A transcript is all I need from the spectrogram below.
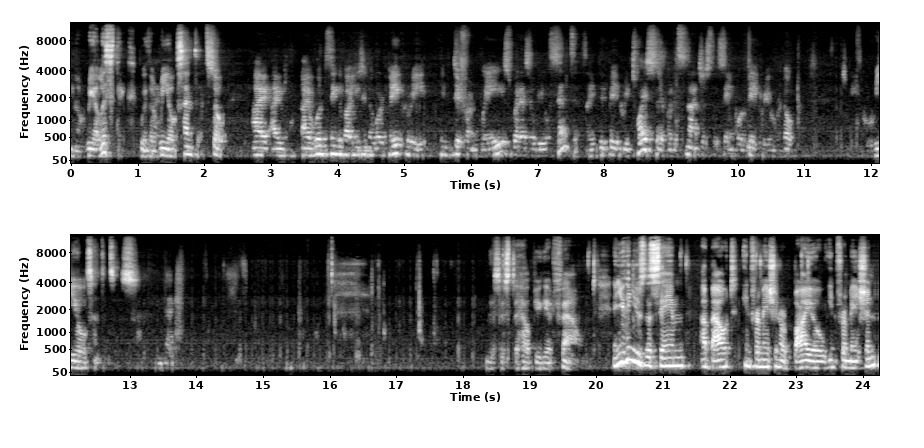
you know, realistic with a real sentence. So I, I, I would think about using the word bakery in different ways, but as a real sentence. I did bakery twice there, but it's not just the same word bakery over and over. Real sentences. Okay. This is to help you get found. And you can use the same about information or bio information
